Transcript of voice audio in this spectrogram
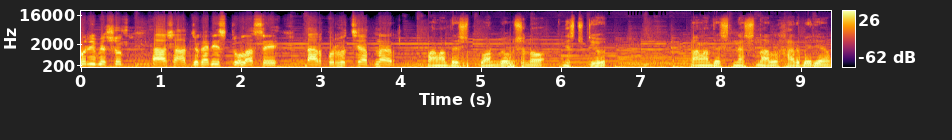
পরিবেশক সাহায্যকারী স্টল আছে। তারপর হচ্ছে আপনার বাংলাদেশ বন গবেষণা institute, Bangladesh national herbarium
